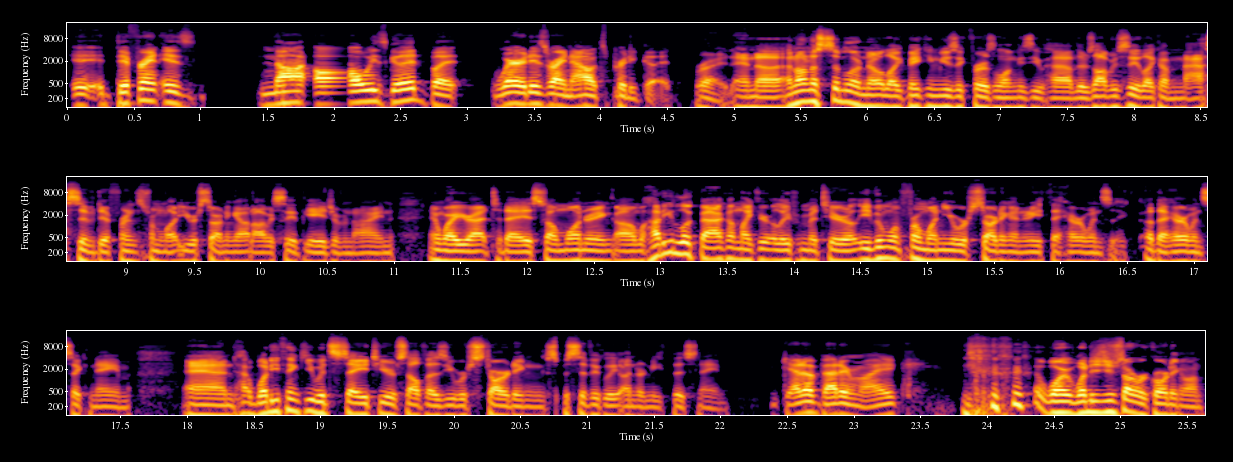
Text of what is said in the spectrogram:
It, different is not always good, but where it is right now, it's pretty good. Right. And uh, and on a similar note, like making music for as long as you have, there's obviously like a massive difference from what you were starting out, obviously at the age of nine, and where you're at today. So I'm wondering, um, how do you look back on like your early material, even from when you were starting underneath the heroinsick, uh, the heroinsick name, and how, what do you think you would say to yourself as you were starting specifically underneath this name? Get a better mic. what, what did you start recording on?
